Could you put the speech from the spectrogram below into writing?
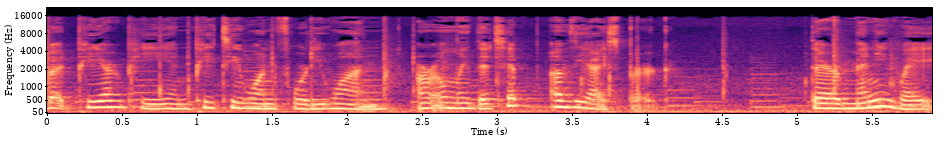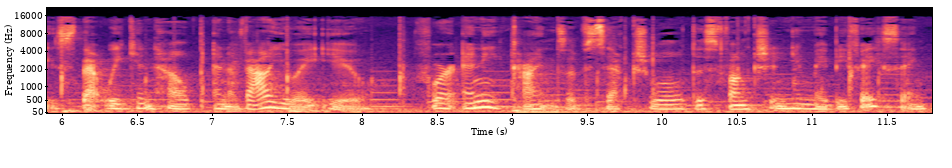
But PRP and PT141 are only the tip of the iceberg. There are many ways that we can help and evaluate you for any kinds of sexual dysfunction you may be facing.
